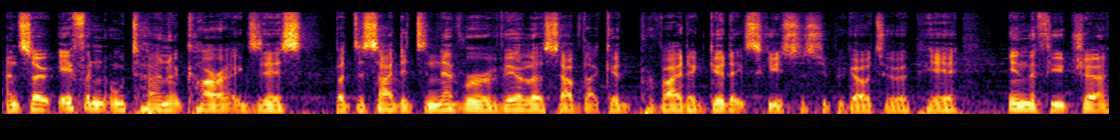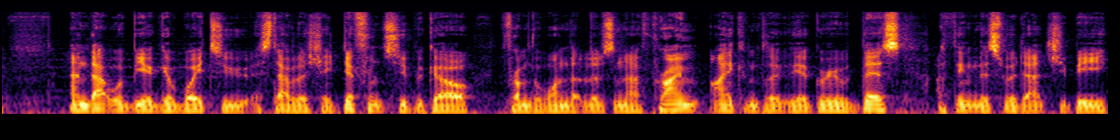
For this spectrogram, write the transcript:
And so if an alternate Kara exists, but decided to never reveal herself, that could provide a good excuse for Supergirl to appear in the future, and that would be a good way to establish a different Supergirl from the one that lives on Earth Prime. I completely agree with this. I think this would actually be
